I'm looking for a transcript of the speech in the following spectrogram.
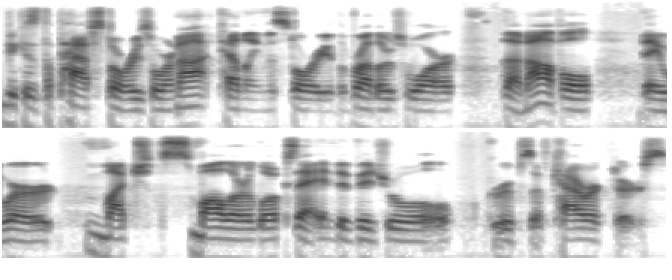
because the past stories were not telling the story of the Brothers' War, the novel. They were much smaller looks at individual groups of characters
